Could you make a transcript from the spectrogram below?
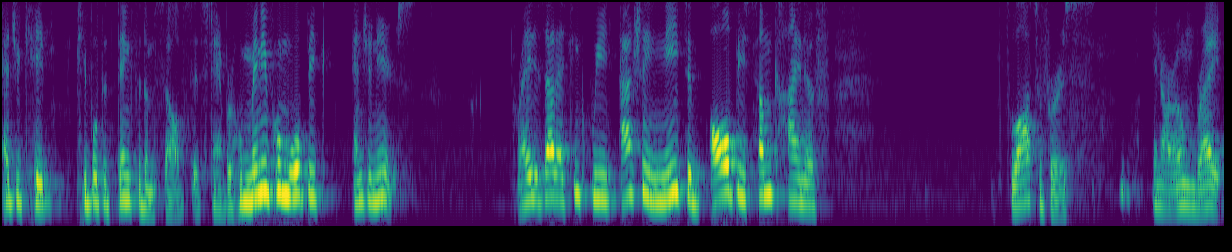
educate people to think for themselves at Stanford, who many of whom will be engineers, right? Is that I think we actually need to all be some kind of philosophers in our own right,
